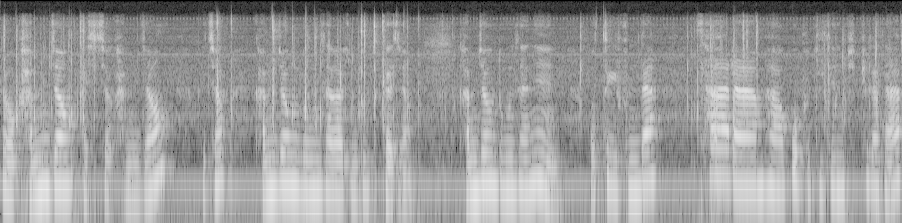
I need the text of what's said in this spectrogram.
그리고 감정 아시죠? 감정. 그쵸? 감정 동사가 좀 독특하죠. 감정 동사는 어떻게 푼다? 사람하고 붙을 때는 pp가 답.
